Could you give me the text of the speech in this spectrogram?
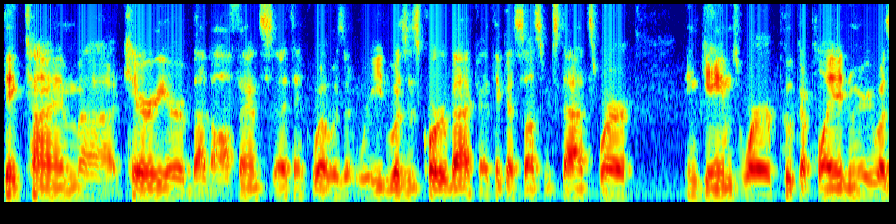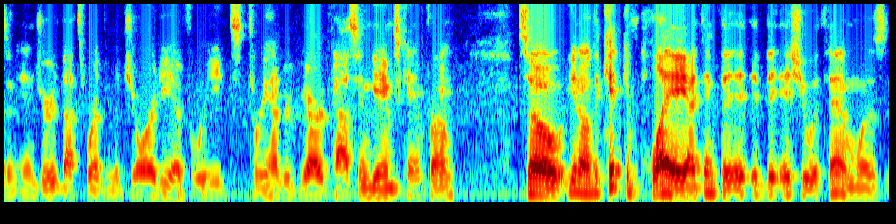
big time uh, carrier of that offense. I think what was it? Reed was his quarterback. I think I saw some stats where in games where Puka played and where he wasn't injured, that's where the majority of Reed's 300 yard passing games came from. So, you know, the kid can play. I think the the issue with him was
